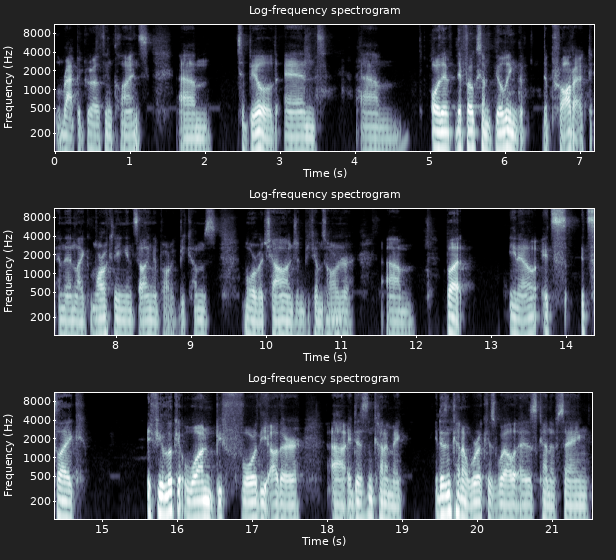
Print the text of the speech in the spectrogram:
rapid growth in clients um, to build and um, or they're, they're focused on building the, the product and then like marketing and selling the product becomes more of a challenge and becomes Mhm. harder um, but you know it's it's like if you look at one before the other uh, it doesn't kind of make it doesn't kind of work as well as kind of saying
